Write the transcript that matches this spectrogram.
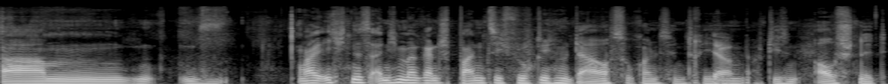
Ähm, weil ich finde es eigentlich mal ganz spannend, sich wirklich nur darauf zu konzentrieren, Ja. auf diesen Ausschnitt.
